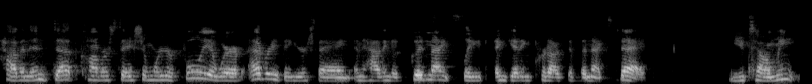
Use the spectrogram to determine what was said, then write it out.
have an in depth conversation where you're fully aware of everything you're saying and having a good night's sleep and getting productive the next day. You tell me.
